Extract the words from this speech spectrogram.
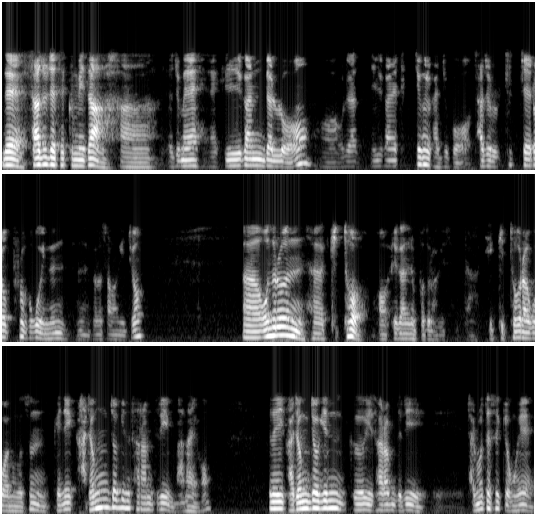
네, 사주재테크입니다. 아, 요즘에 일간별로 어, 우리가 일간의 특징을 가지고 사주를 실제로 풀어보고 있는 음, 그런 상황이죠. 아, 오늘은 어, 기토 어, 일간을 보도록 하겠습니다. 이 기토라고 하는 것은 굉장히 가정적인 사람들이 많아요. 근데 이 가정적인 그 이 사람들이 잘못했을 경우에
